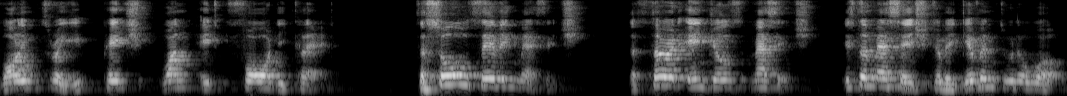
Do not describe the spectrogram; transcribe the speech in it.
Volume 3, page 184 declared, The soul-saving message, the third angel's message, is the message to be given to the world.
